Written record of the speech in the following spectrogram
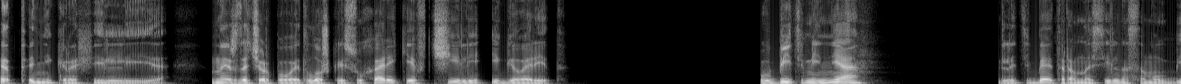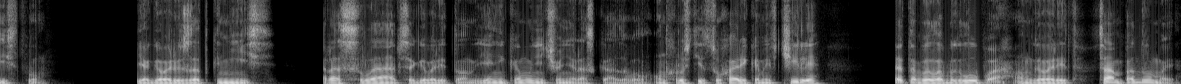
Это некрофилия. Нэш зачерпывает ложкой сухарики в чили и говорит. «Убить меня для тебя это равносильно самоубийству. Я говорю, заткнись. «Расслабься», — говорит он, — «я никому ничего не рассказывал». Он хрустит сухариками в чили. Это было бы глупо. Он говорит, «Сам подумай».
